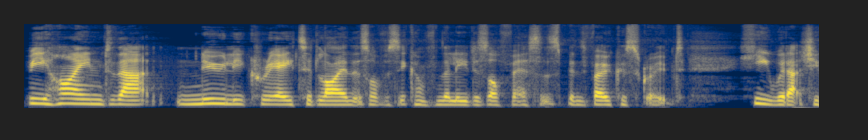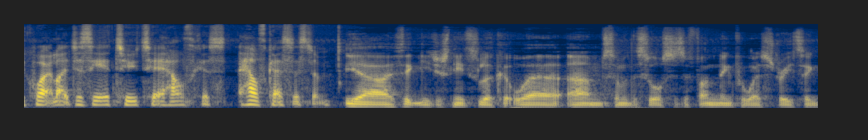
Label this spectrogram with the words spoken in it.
behind that newly created line that's obviously come from the leader's office that's been focus grouped, he would actually quite like to see a two tier healthcare, healthcare system. Yeah, I think you just need to look at where um, some of the sources of funding for Wes Streeting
